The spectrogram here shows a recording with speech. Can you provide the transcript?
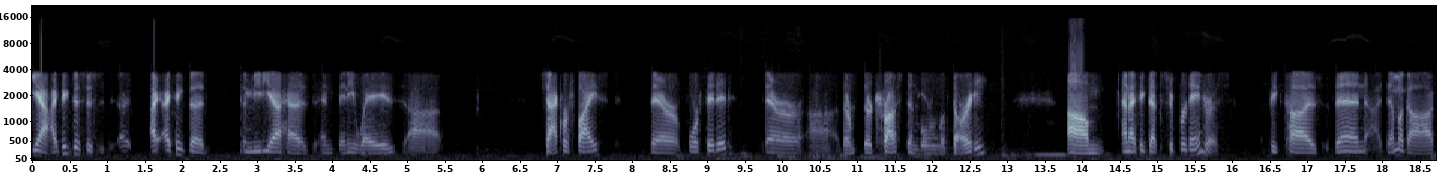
yeah, I think this is. I, I think the the media has, in many ways, uh, sacrificed their forfeited their uh, their their trust and moral authority. Um, and I think that's super dangerous because then a demagogue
